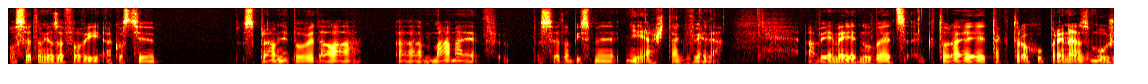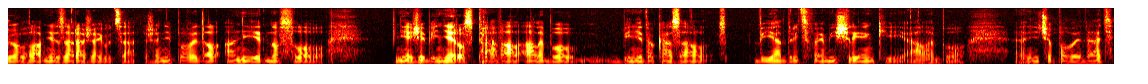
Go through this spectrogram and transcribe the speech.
o Svetom Jozefovi, ako ste správne povedala, e, máme v Svetom písme nie až tak veľa. A vieme jednu vec, ktorá je tak trochu pre nás mužov hlavne zaražajúca, že nepovedal ani jedno slovo. Nie, že by nerozprával, alebo by nedokázal vyjadriť svoje myšlienky, alebo e, niečo povedať,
